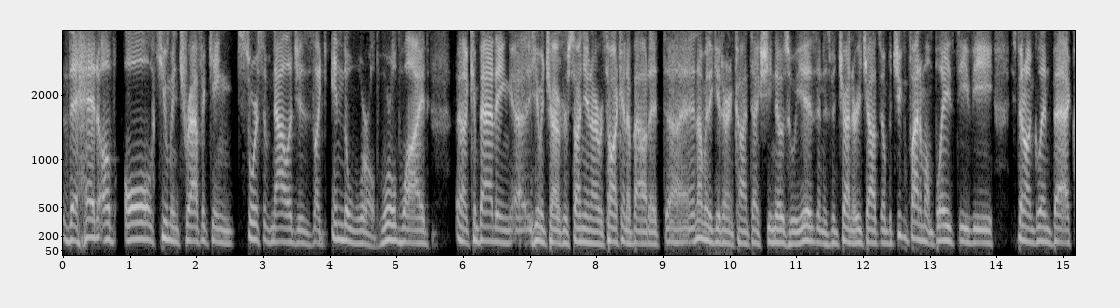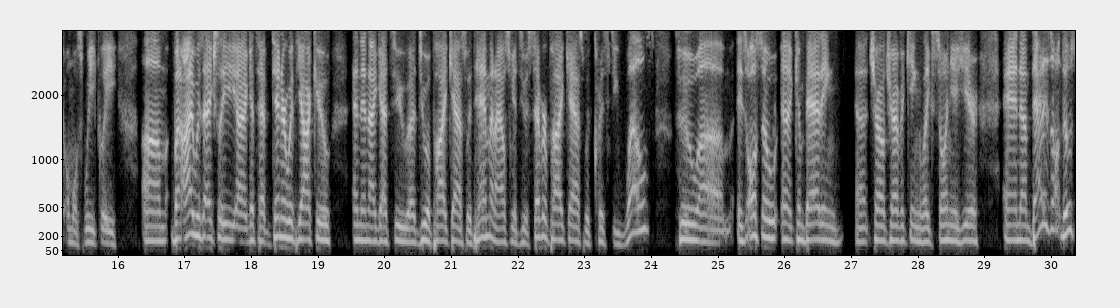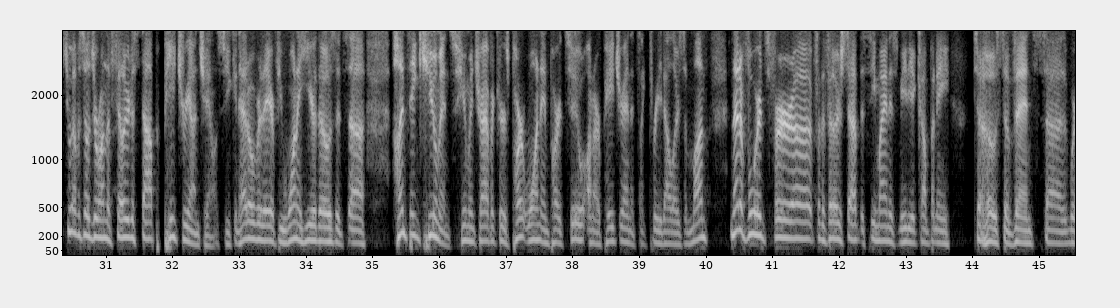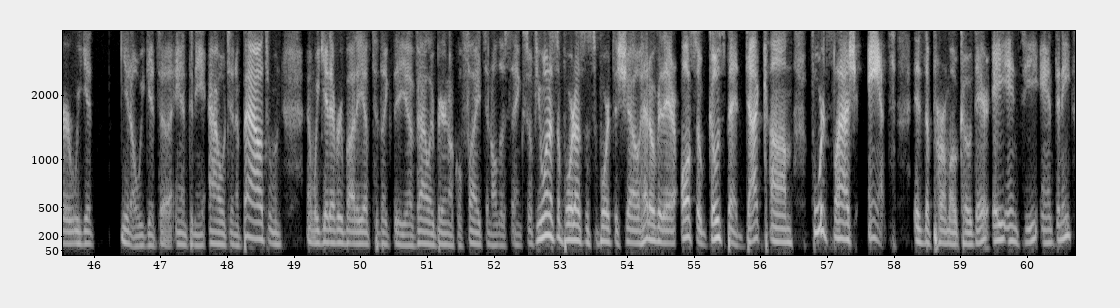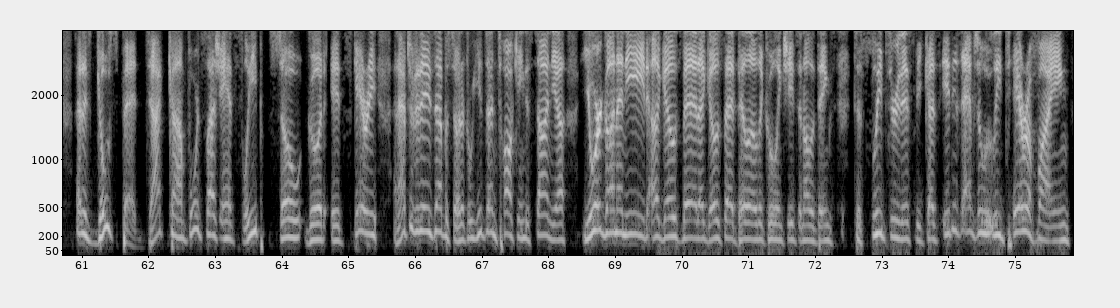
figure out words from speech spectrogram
the head of all human trafficking source of knowledges like in the world, worldwide, uh, combating uh, human trafficker. Sonya and I were talking about it, uh, and I'm going to get her in contact. She knows who he is and has been trying to reach out to him. But you can find him on Blaze TV. He's been on Glenn Beck almost weekly. Um, but I was actually I got to have dinner with Jaco, and then I got to uh, do a podcast with him, and I also got to do a separate podcast with Christy Wells, who um, is also uh, combating uh, child trafficking like Sonya here. And um, that is all those two episodes are on the Failure to Stop Patreon channel. So you can head over there if you want to hear those. It's uh Hunting Humans, Human Traffickers, part one and part two on our Patreon. It's like three dollars a month. And that affords for uh for the Failure to Stop, the C minus media company to host events uh, where we get you know, we get uh, Anthony out and about and, and we get everybody up to like the uh, Valor bare knuckle fights and all those things. So if you want to support us and support the show, head over there. Also, ghostbed.com forward slash ant is the promo code there. A N T Anthony. That is ghostbed.com forward slash ant. Sleep so good. It's scary. And after today's episode, after we get done talking to Sonya, you're to need a ghost bed, a ghost bed pillow, the cooling sheets, and all the things to sleep through this because it is absolutely terrifying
